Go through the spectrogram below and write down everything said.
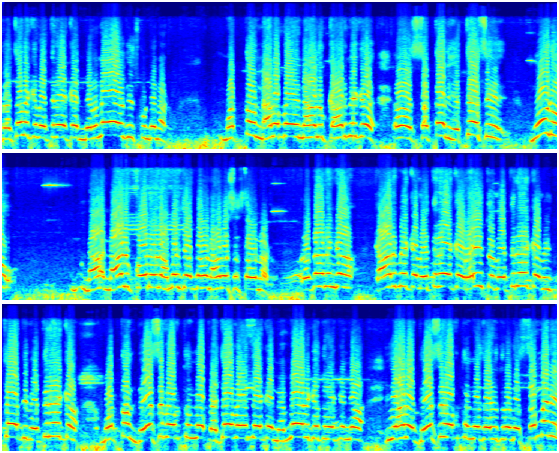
ప్రజలకు వ్యతిరేక నిర్ణయాలు తీసుకుంటున్నాడు. మొత్తం నలభై నాలుగు కార్మిక చట్టాలు ఎత్తేసి మూడు నా- నాలుగు కోడలు అమలు చేద్దామని ఆలోచిస్తూ ఉన్నాడు. ప్రధానంగా కార్మిక వ్యతిరేక రైతు వ్యతిరేక విద్యార్థి వ్యతిరేక మొత్తం దేశవ్యాప్తంగా ప్రజా వ్యతిరేక నిర్ణయాలకు వ్యతిరేకంగా ఇవాళ దేశవ్యాప్తంగా జరుగుతున్న సమ్మని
